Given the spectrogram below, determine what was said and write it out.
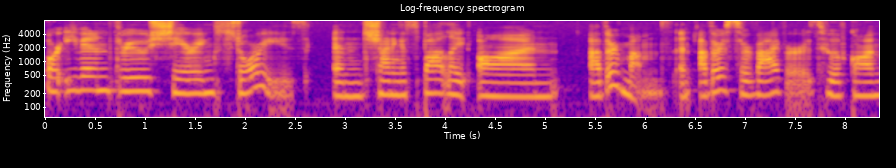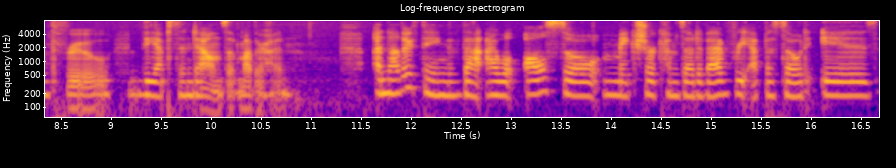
or even through sharing stories and shining a spotlight on other mums and other survivors who have gone through the ups and downs of motherhood. Another thing that I will also make sure comes out of every episode is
